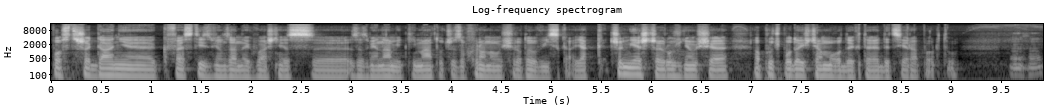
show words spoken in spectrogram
postrzeganie kwestii związanych właśnie z, ze zmianami klimatu czy z ochroną środowiska? Jak, czym jeszcze różnią się oprócz podejścia młodych te edycje raportu? Mhm.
